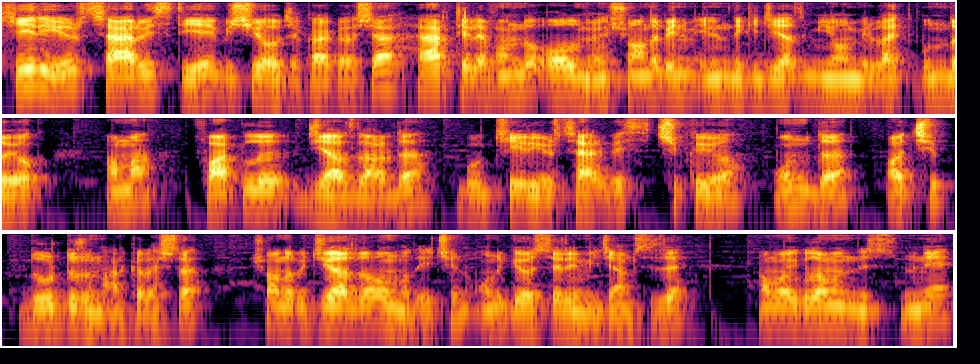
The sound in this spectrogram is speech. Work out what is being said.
Carrier servis diye bir şey olacak arkadaşlar. Her telefonda olmuyor. Şu anda benim elimdeki cihaz Mi 11 Lite. Bunda yok. Ama farklı cihazlarda bu Carrier servis çıkıyor. Onu da açıp durdurun arkadaşlar. Şu anda bu cihazda olmadığı için onu gösteremeyeceğim size. Ama uygulamanın ismini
